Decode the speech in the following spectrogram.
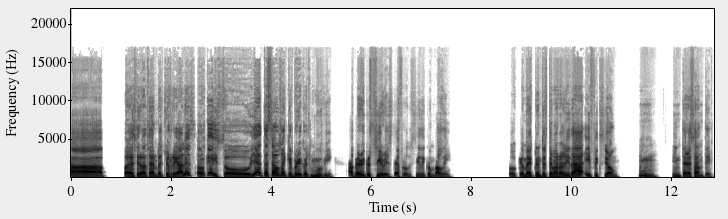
ah, parece basada en reales. Okay, so yeah, that sounds like a very good movie, a very good series, definitely, Silicon Valley. O que mezcla entre tema realidad y ficción. Mm, interesante.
